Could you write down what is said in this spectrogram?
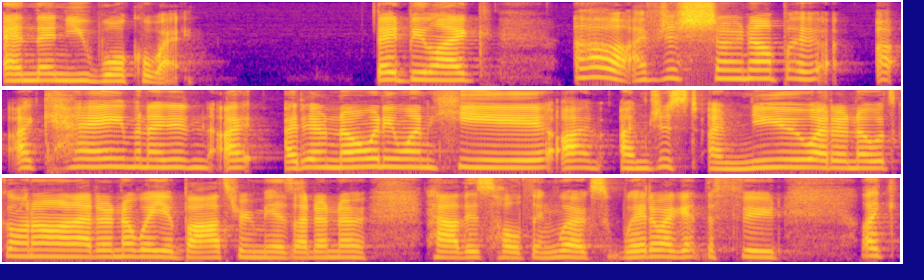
and then you walk away. They'd be like, oh, I've just shown up. I, I came and I didn't I, I don't know anyone here. I'm I'm just I'm new. I don't know what's going on. I don't know where your bathroom is. I don't know how this whole thing works. Where do I get the food? Like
